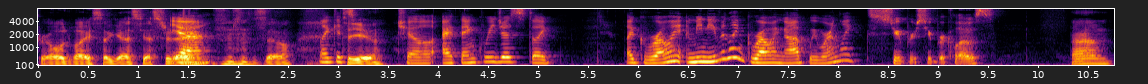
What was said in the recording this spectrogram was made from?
girl advice, I guess, yesterday. Yeah. so Like it's to you, chill. I think we just like like growing I mean even like growing up, we weren't like super super close. um,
